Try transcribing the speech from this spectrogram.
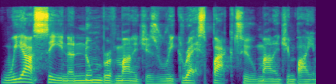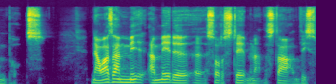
we are seeing a number of managers regress back to managing by inputs now, as I made, I made a, a, sort of statement at the start of this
